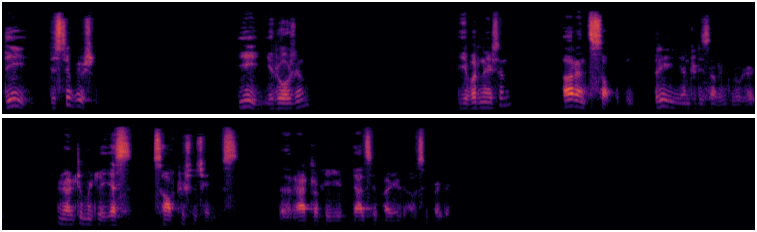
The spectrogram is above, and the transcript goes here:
D, distribution, E, erosion, eburnation, or enthesopathy. Three entities are included, and ultimately, yes, soft tissue changes, whether atrophied, calcified, ossified.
